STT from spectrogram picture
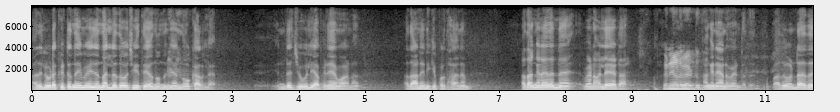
അതിലൂടെ കിട്ടുന്ന ഇമേജ് നല്ലതോ ചീത്തയോ എന്നൊന്നും ഞാൻ നോക്കാറില്ല. എന്റെ ജോലി അഭിനയമാണ്. അതാണ് എനിക്ക് പ്രധാനം. അതങ്ങനെ തന്നെ വേണം. അല്ലേ ചേട്ടാ അങ്ങനെയാണ് വേണ്ടത്. അങ്ങനെയാണ് വേണ്ടത്. അപ്പം അതുകൊണ്ട് അത്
